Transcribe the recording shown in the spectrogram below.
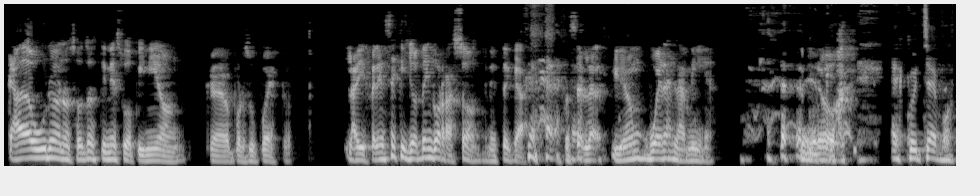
Cada uno de nosotros tiene su opinión Claro, por supuesto. La diferencia es que yo tengo razón en este caso. Entonces, la opinión buena es la mía. Pero. Escuchemos.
